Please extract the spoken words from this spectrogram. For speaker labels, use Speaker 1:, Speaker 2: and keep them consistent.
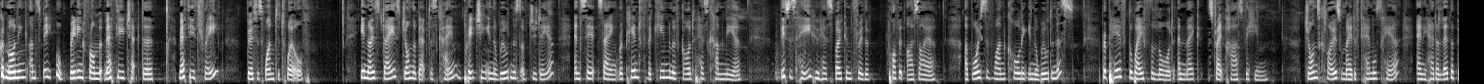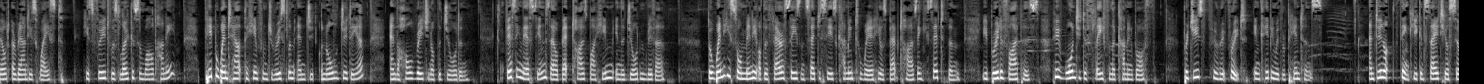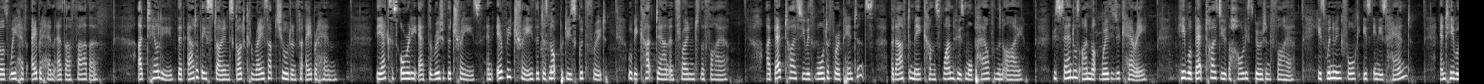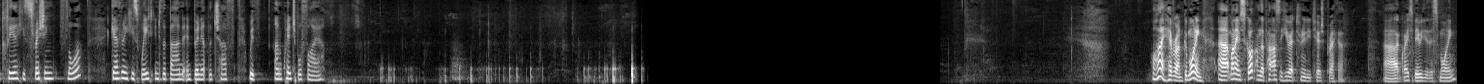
Speaker 1: Good morning. I'm speak- ooh, reading from Matthew chapter Matthew 3 verses 1 to 12. In those days John the Baptist came preaching in the wilderness of Judea and say, saying, "Repent for the kingdom of God has come near." This is he who has spoken through the prophet Isaiah, a voice of one calling in the wilderness, "Prepare the way for the Lord and make straight paths for him." John's clothes were made of camel's hair, and he had a leather belt around his waist. His food was locusts and wild honey. People went out to him from Jerusalem and, Ju- and all Judea and the whole region of the Jordan. Confessing their sins, they were baptized by him in the Jordan River. But when he saw many of the Pharisees and Sadducees coming to where he was baptizing, he said to them, You brood of vipers, who warned you to flee from the coming wrath? Produce fruit in keeping with repentance. And do not think you can say to yourselves, We have Abraham as our father. I tell you that out of these stones God can raise up children for Abraham. The axe is already at the root of the trees, and every tree that does not produce good fruit will be cut down and thrown into the fire. I baptize you with water for repentance, but after me comes one who is more powerful than I, whose sandals I am not worthy to carry. He will baptize you with the Holy Spirit and fire. His winnowing fork is in his hand, and he will clear his threshing floor, gathering his wheat into the barn and burning up the chaff with unquenchable fire.
Speaker 2: Hi everyone. Good morning. Uh, my name's Scott. I'm the pastor here at Trinity Church Parakha. Uh, great to be with you this morning.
